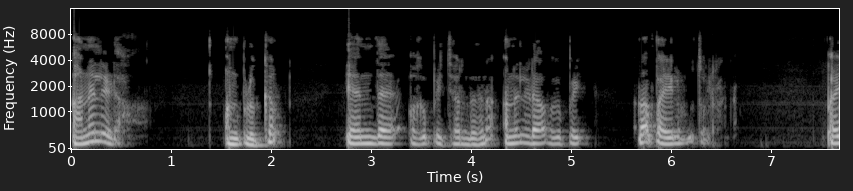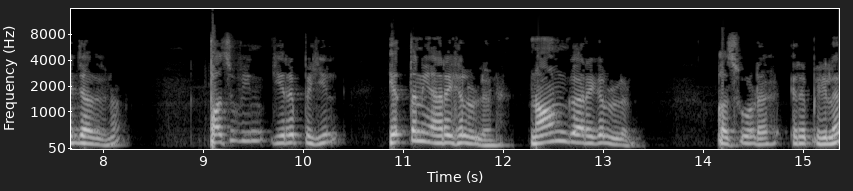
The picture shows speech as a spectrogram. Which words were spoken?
அனலிடா மண்புழுக்கள் எந்த வகுப்பை சார்ந்ததுன்னா அனலிடா வகுப்பை தான் பயிலும்னு சொல்கிறாங்க பயஞ்சாவதுன்னா பசுவின் இறப்பையில் எத்தனை அறைகள் உள்ளன? நான்கு அறைகள் உள்ளன. பசுவோட இறப்பையில்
